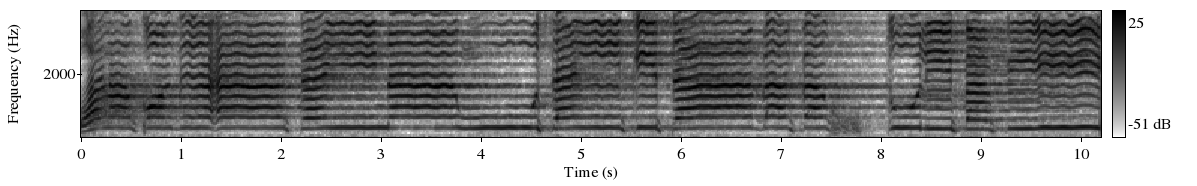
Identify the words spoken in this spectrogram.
وَلَقَدْ آتَيْنَا مُوسَى الْكِتَابَ فَاخْتُلِفَ فِيهِ.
